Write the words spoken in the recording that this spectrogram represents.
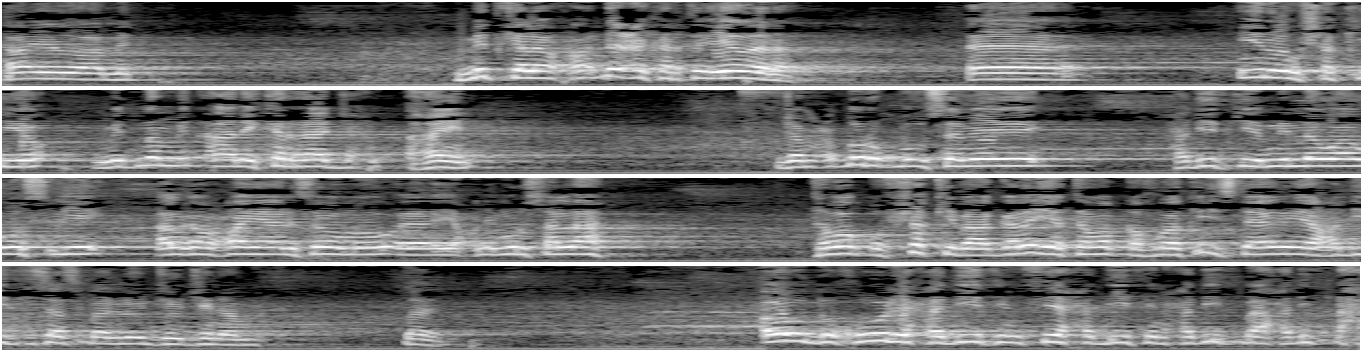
taa iyada waa mid mid kale waxaa dhici karta iyadana inuu shakiyo midna mid aanay ka raajix ahayn. Jamcu duruq buu sameeyey xadiidkii ninna waa wasliyey halkan waxaa yaal isagoo yani mursal ah. Tawaquf shaki baa galay iyo tawaqaf waa ka istaagaya xadiidkiisaas baa loo joojinaa. Ayb. Aw dukhuuli xadiiin fii xadiiin xadiid baa xadiid dhex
